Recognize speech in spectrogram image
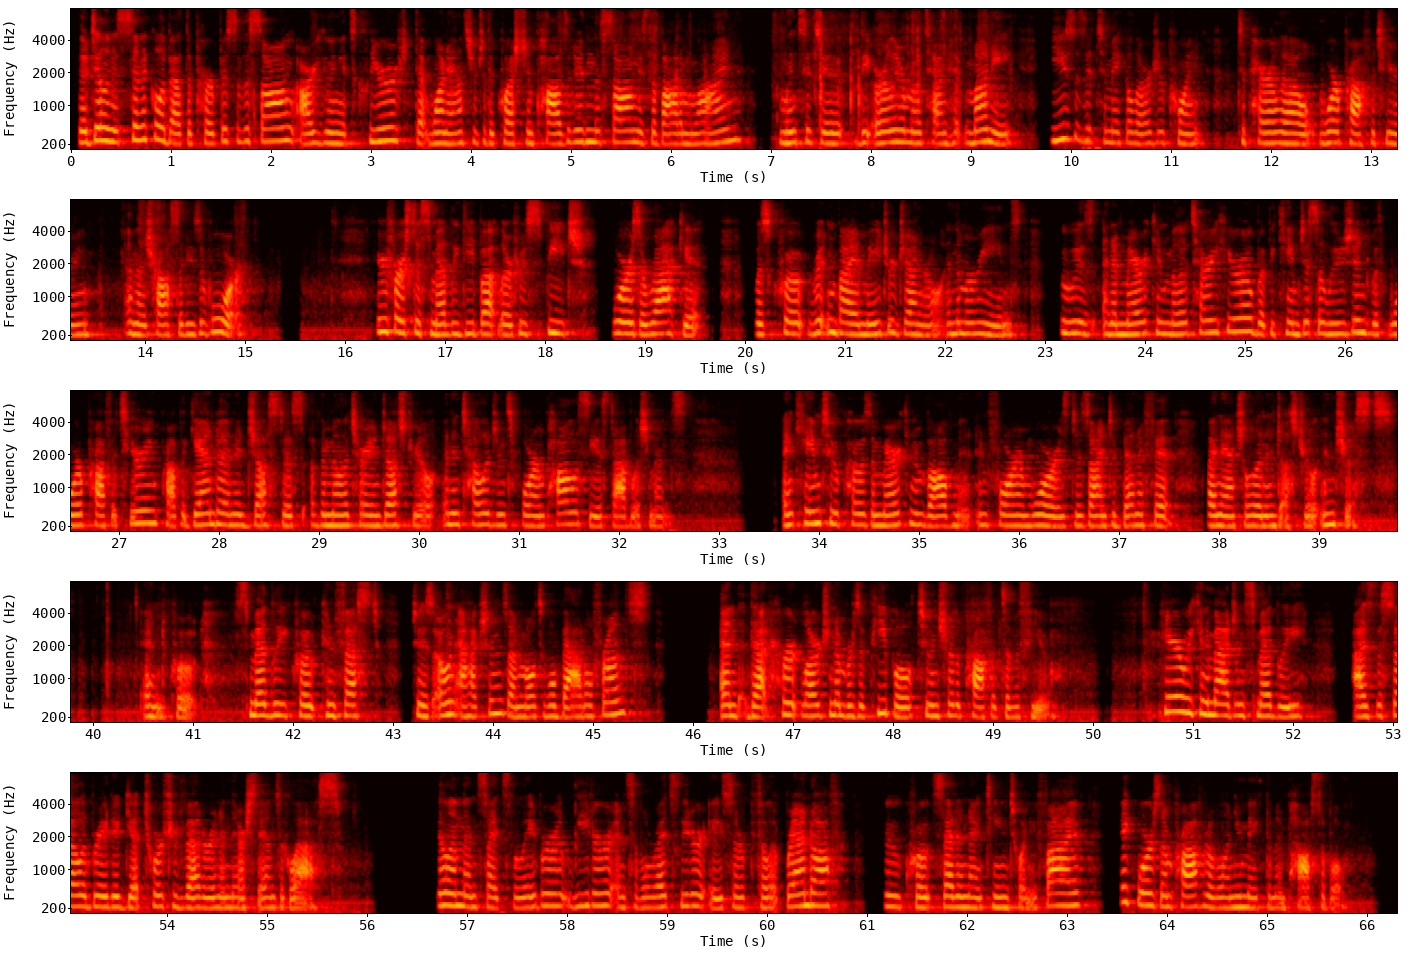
Though Dylan is cynical about the purpose of the song, arguing it's clear that one answer to the question posited in the song is the bottom line, and links it to the earlier Motown hit Money, he uses it to make a larger point to parallel war profiteering and the atrocities of war. He refers to Smedley D. Butler, whose speech, War is a Racket, was, quote, written by a major general in the Marines who is an American military hero but became disillusioned with war profiteering, propaganda, and injustice of the military industrial and intelligence foreign policy establishments, and came to oppose American involvement in foreign wars designed to benefit financial and industrial interests. End quote. Smedley, quote, confessed to his own actions on multiple battlefronts and that hurt large numbers of people to ensure the profits of a few. Here we can imagine Smedley as the celebrated yet tortured veteran, and there stands a glass. Dylan then cites the labor leader and civil rights leader Asa Philip Randolph, who, quote, said in 1925, make wars unprofitable and you make them impossible.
